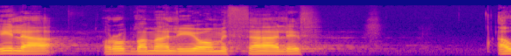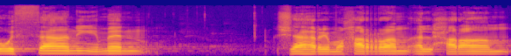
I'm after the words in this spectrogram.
إلى ربما اليوم الثالث أو الثاني من شهر محرم الحرام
